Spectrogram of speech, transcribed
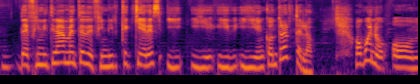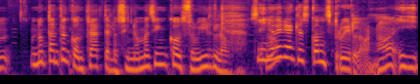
definitivamente definir qué quieres y, y, y encontrártelo. O bueno, o no tanto encontrártelo, sino más bien construirlo. Sí, yo diría que es construirlo, ¿no? Y,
